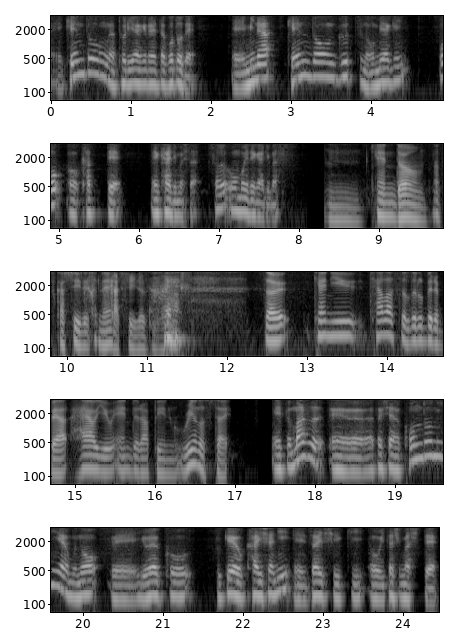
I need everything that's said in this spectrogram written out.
えーケンドーンが取り上げられたことで、えー皆、ケンドーングッズのお土産を買って、えー帰りました。その思い出があります。Mm, Ken Dome. 懐かしいですね。懐かしいですね。So, can you tell us a little bit about how you ended up in real estate? えっと、まず、えー私、あの、コンドミニアムの、えー予約を受け負う会社に、えー在籍をいたしまして、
